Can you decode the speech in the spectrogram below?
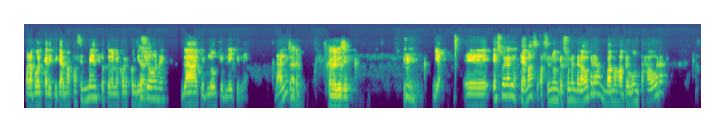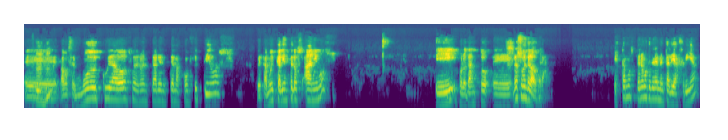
para poder calificar más fácilmente, obtener mejores condiciones, bla, que blue, que blue, que blue. ¿Dale? Claro, claro que sí. Bien. Eh, esos eran los temas. Haciendo un resumen de la ópera, vamos a preguntas ahora. Eh, vamos a ser muy cuidadosos de no entrar en temas conflictivos, está muy caliente los ánimos. Y por lo tanto, eh, resumen de la ópera. Estamos, tenemos que tener mentalidad fría,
